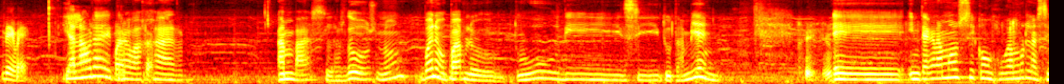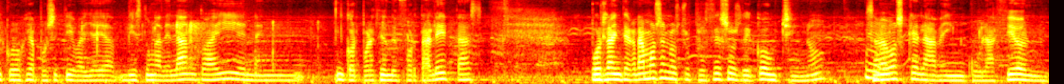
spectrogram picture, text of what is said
Dime. Y a la hora de trabajar ambas, las dos, ¿no? Bueno, Pablo, tú di si tú también. Eh, integramos y conjugamos la psicología positiva, ya diste un adelanto ahí en la incorporación de fortalezas, pues la integramos en nuestros procesos de coaching, ¿no? Mm. Sabemos que la vinculación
